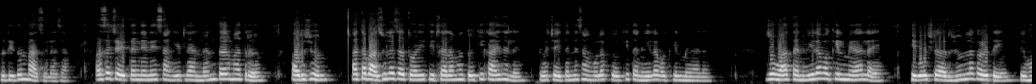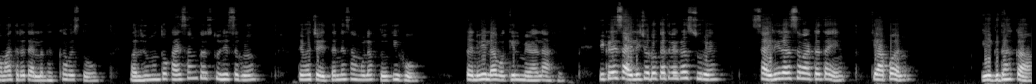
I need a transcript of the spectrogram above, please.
तू तिथून बाजूला जा. असं चैतन्याने सांगितल्यानंतर मात्र अर्जुन आता बाजूला जातो आणि तिथला म्हणतो की काय झालंय? तेव्हा चैतन्य सांगू लागतो की तन्वीला वकील मिळालाय. जेव्हा तन्वीला वकील मिळालाय ही गोष्ट अर्जुनला कळते तेव्हा मात्र त्याला धक्का बसतो. अर्जुन म्हणतो काय सांगतोस तू हे सगळं? तेव्हा चैतन्य सांगू लागतो की हो तन्वीला वकील मिळाला आहे. इकडे सायलीच्या डोक्यात वेगळंच सुरू आहे. सायलीला असं वाटत आहे की आपण एकदा का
